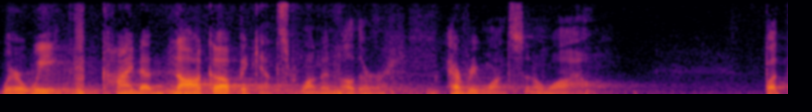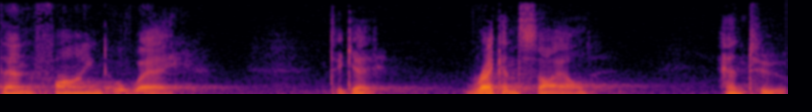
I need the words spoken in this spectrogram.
where we kind of knock up against one another every once in a while, but then find a way to get reconciled and to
